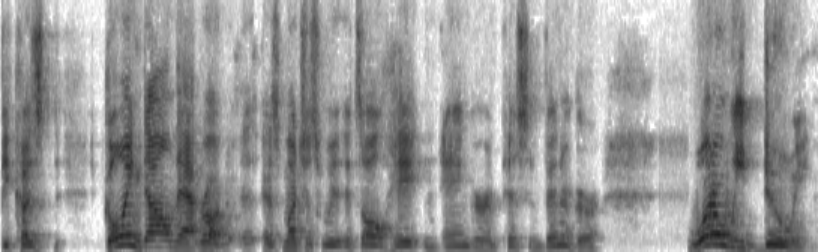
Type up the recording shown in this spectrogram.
because going down that road as much as we, it's all hate and anger and piss and vinegar what are we doing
